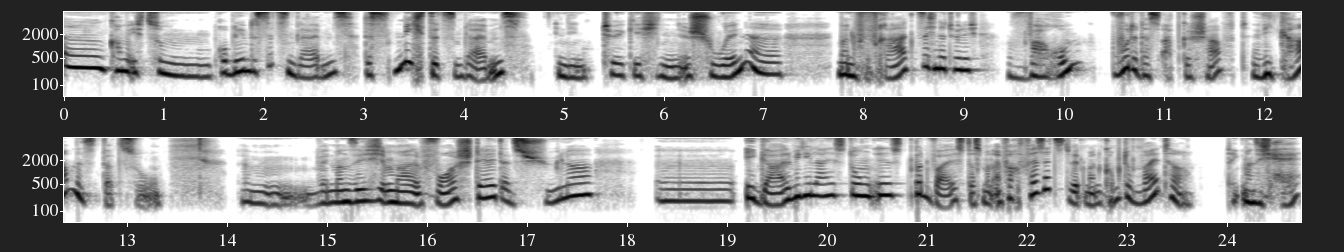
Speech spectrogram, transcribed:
äh, komme ich zum Problem des Sitzenbleibens, des Nicht-Sitzenbleibens in den türkischen Schulen. Äh, man fragt sich natürlich, warum wurde das abgeschafft? Wie kam es dazu? Ähm, wenn man sich mal vorstellt als Schüler, äh, egal wie die Leistung ist, man weiß, dass man einfach versetzt wird, man kommt weiter. Denkt man sich, hä?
